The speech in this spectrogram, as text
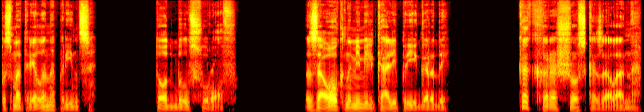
Посмотрела на принца. Тот был суров. За окнами мелькали пригороды. «Как хорошо», — сказала она.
